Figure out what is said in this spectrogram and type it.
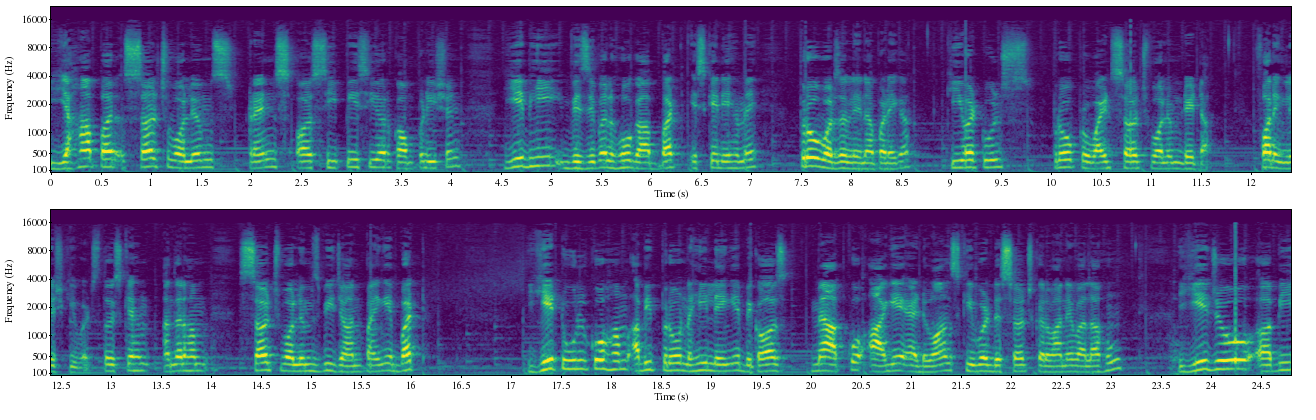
यहाँ पर सर्च वॉल्यूम्स ट्रेंड्स और सीपीसी और कंपटीशन ये भी विजिबल होगा बट इसके लिए हमें प्रो वर्जन लेना पड़ेगा। Keyword tools pro provide search volume data for English keywords तो इसके हम, अंदर हम सर्च वॉल्यूम्स भी जान पाएँगे बट ये टूल को हम अभी प्रो नहीं लेंगे बिकॉज़ मैं आपको आगे एडवांस कीवर्ड रिसर्च करवाने वाला हूँ। ये जो अभी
